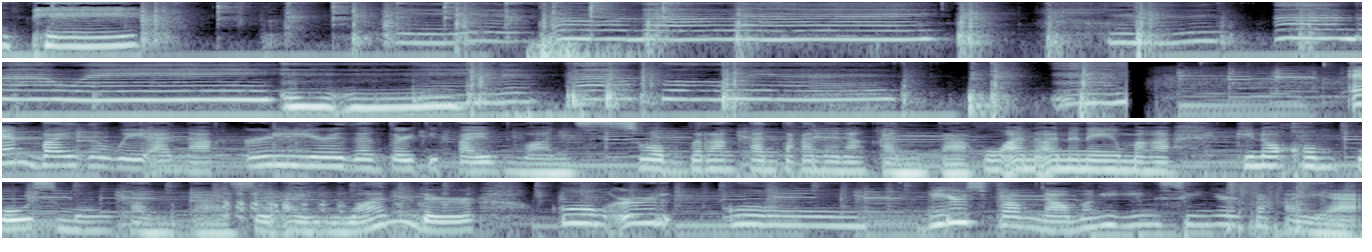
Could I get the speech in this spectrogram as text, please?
Okay. And by the way, anak, earlier than 35 months, sobrang kanta ka na ng kanta. Kung ano-ano na yung mga kinocompose mong kanta. So, I wonder kung, earl kung years from now, magiging singer ka kaya.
